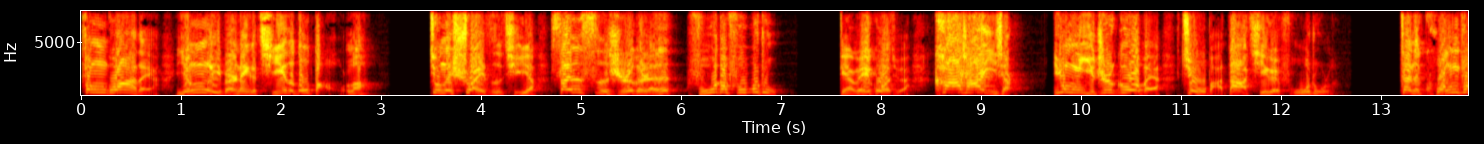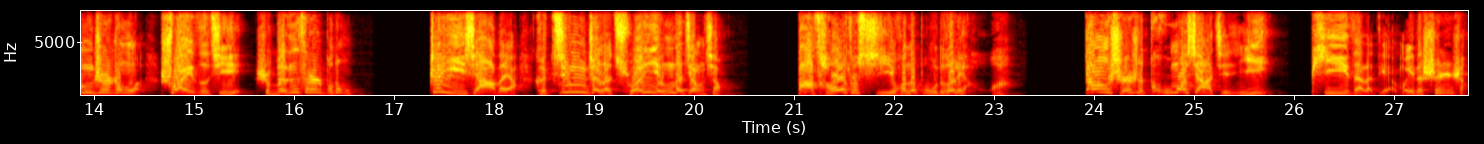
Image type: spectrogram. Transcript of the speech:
风刮的呀，营里边那个旗子都倒了。就那帅字旗呀，三四十个人扶都扶不住。典韦过去啊，咔嚓一下，用一只胳膊呀，就把大旗给扶住了。在那狂风之中啊，帅字旗是纹丝不动。这一下子呀，可惊震了全营的将校，把曹操喜欢的不得了啊。当时是脱下锦衣披在了典韦的身上。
